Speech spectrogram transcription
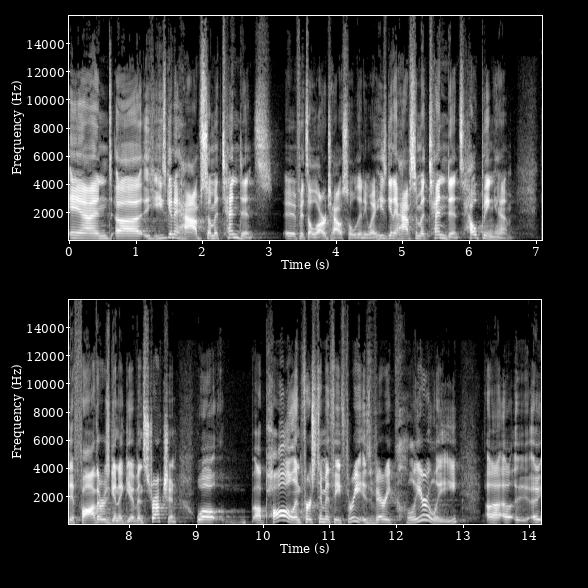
and uh, he's going to have some attendants. If it's a large household, anyway, he's going to have some attendants helping him. The father is going to give instruction. Well, uh, Paul in 1 Timothy 3 is very clearly uh, uh, uh,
